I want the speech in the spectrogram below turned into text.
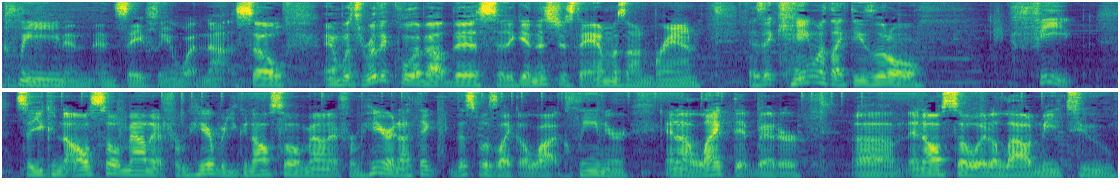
clean and, and safely and whatnot. So, and what's really cool about this, and again, this is just the Amazon brand, is it came with like these little feet. So you can also mount it from here, but you can also mount it from here. And I think this was like a lot cleaner and I liked it better. Um, and also it allowed me to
